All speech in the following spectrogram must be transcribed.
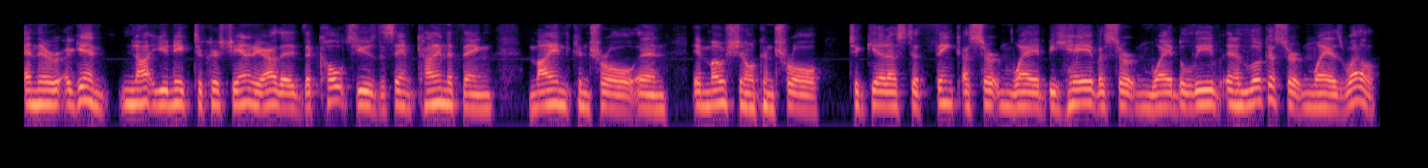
and they're again not unique to Christianity, are they? The cults use the same kind of thing, mind control and emotional control to get us to think a certain way, behave a certain way, believe and look a certain way as well.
